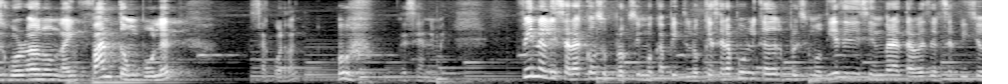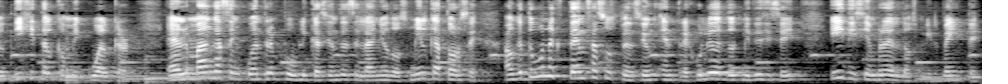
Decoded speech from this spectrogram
Sword Art Online Phantom Bullet, ¿se acuerdan? Uf, ese anime. Finalizará con su próximo capítulo, que será publicado el próximo 10 de diciembre a través del servicio Digital Comic Welker. El manga se encuentra en publicación desde el año 2014, aunque tuvo una extensa suspensión entre julio del 2016 y diciembre del 2020.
